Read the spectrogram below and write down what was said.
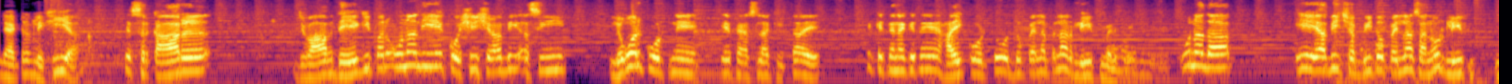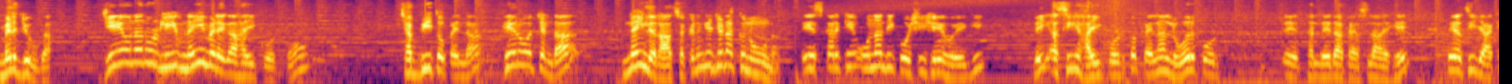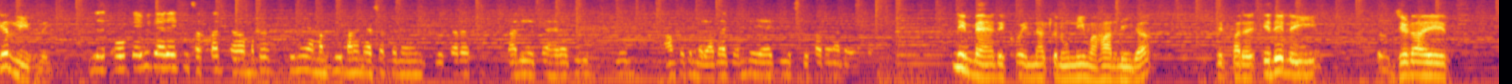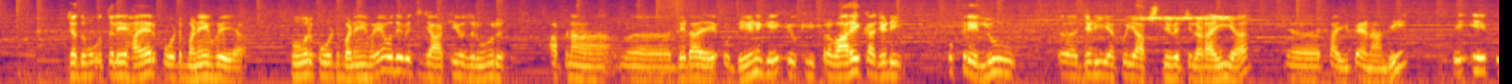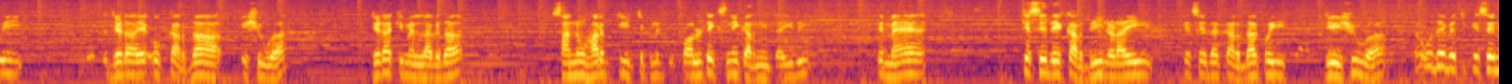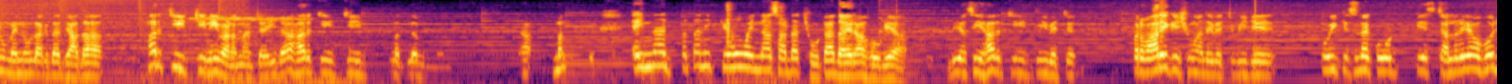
Letter ਲਿਖੀ ਆ ਤੇ ਸਰਕਾਰ ਜਵਾਬ ਦੇਗੀ ਪਰ ਉਹਨਾਂ ਦੀ ਇਹ ਕੋਸ਼ਿਸ਼ ਆ ਵੀ ਅਸੀਂ ਲੋਅਰ ਕੋਰਟ ਨੇ ਇਹ ਫੈਸਲਾ ਕੀਤਾ ਹੈ ਕਿ ਕਿਤੇ ਨਾ ਕਿਤੇ ਹਾਈ ਕੋਰਟ ਤੋਂ ਉਦੋਂ ਪਹਿਲਾਂ ਪਹਿਲਾਂ ਰਿਲੀਫ ਮਿਲ ਜੇ ਉਹਨਾਂ ਦਾ ਇਹ ਆ ਵੀ 26 ਤੋਂ ਪਹਿਲਾਂ ਸਾਨੂੰ ਰਿਲੀਫ ਮਿਲ ਜਾਊਗਾ। ਜੇ ਉਹਨਾਂ ਨੂੰ ਰਿਲੀਫ ਨਹੀਂ ਮਿਲੇਗਾ ਹਾਈ ਕੋਰਟ ਤੋਂ 26 ਤੋਂ ਪਹਿਲਾਂ ਫਿਰ ਉਹ ਝੰਡਾ ਨਹੀਂ ਲਹਿਰਾ ਸਕਣਗੇ, ਜਿਹੜਾ ਕਾਨੂੰਨ ਆ। ਇਸ ਕਰਕੇ ਉਹਨਾਂ ਦੀ ਕੋਸ਼ਿਸ਼ ਇਹ ਹੋਏਗੀ ਵੀ ਅਸੀਂ ਹਾਈ ਕੋਰਟ ਤੋਂ ਪਹਿਲਾਂ ਲੋਅਰ ਕੋਰਟ ਦੇ ਥੱਲੇ ਦਾ ਫੈਸਲਾ ਇਹ ਤੇ ਅਸੀਂ ਜਾ ਕੇ ਰਿਲੀਫ ਲਈ। ਉਹ ਇਹ ਵੀ ਕਹਿ ਰਹੇ ਕਿ ਸੱਤਾ ਅ, ਮਤਲਬ ਕਿਵੇਂ ਮੰਤਰੀ ਬਣੇ ਰਹਿ ਸਕਦੇ ਨੇ ਜੇਕਰ ਕਾਲੀ ਨੇਤਾ ਹੈਗਾ ਕਿ ਜੋ ਆਮ ਤੌਰ ਤੇ ਮਰਿਆਦਾ ਕਹਿੰਦੇ ਹੈ ਕਿ ਇਸਤੀਫਾ ਦੇਣਾ ਚਾਹੀਦਾ ਨਹੀਂ ਮੈਂ ਦੇਖੋ ਇੰਨਾ ਕਾਨੂੰਨੀ ਮਾਹਰ ਨਹੀਂਗਾ ਤੇ ਪਰ ਇਹਦੇ ਲਈ ਜਿਹੜਾ ਇਹ ਜਦੋਂ ਉਤਲੇ ਹਾਇਰ ਕੋਰਟ ਬਣੇ ਹੋਏ ਆ ਹੋਰ ਕੋਰਟ ਬਣੇ ਹੋਏ ਆ ਉਹਦੇ ਵਿੱਚ ਜਾ ਕੇ ਉਹ ਜ਼ਰੂਰ ਆਪਣਾ ਅਹ, ਜਿਹੜਾ ਇਹ ਉਹ ਦੇਣਗੇ ਕਿਉਂਕਿ ਪਰਿਵਾਰਿਕ ਆ ਜਿਹੜੀ ਉਹ ਘਰੇਲੂ ਅਹ, ਜਿਹੜੀ ਆ ਕੋਈ ਆਪਸ ਦੇ ਵਿੱਚ ਲੜਾਈ ਆ ਭਾਈ ਭੈਣਾਂ ਦੀ ਤੇ ਇਹ ਕੋਈ ਜਿਹੜਾ ਇਹ ਉਹ ਘਰ ਦਾ ਇਸ਼ੂ ਆ, ਜਿਹੜਾ ਕਿ ਮੈਨੂੰ ਲੱਗਦਾ ਸਾਨੂੰ ਹਰ ਚੀਜ਼ ਚ ਪੋਲਿਟਿਕਸ ਨਹੀਂ ਕਰਨੀ ਚਾਹੀਦੀ ਤੇ ਮੈਂ ਕਿਸੇ ਦੇ ਘਰ ਦੀ ਲੜਾਈ, ਕਿਸੇ ਦਾ ਘਰ ਦਾ ਕੋਈ ਜੇ ਇਸ਼ੂ ਆ, ਤਾਂ ਉਹਦੇ ਵਿੱਚ ਕਿਸੇ ਨੂੰ ਮੈਨੂੰ ਲੱਗਦਾ ਜ਼ਿਆਦਾ ਹਰ ਚੀਜ਼ 'ਚ ਹੀ ਨਹੀਂ ਵੜਨਾ ਚਾਹੀਦਾ, ਹਰ ਚੀਜ਼ 'ਚ ਹੀ ਮਤਲਬ ਇੰਨਾ ਪਤਾ ਨਹੀਂ ਕਿਉਂ ਇੰਨਾ ਸਾਡਾ ਛੋਟਾ ਦਾਇਰਾ ਹੋ ਗਿਆ ਵੀ ਅਸੀਂ ਹਰ ਚੀਜ਼ ਦੀ ਵਿੱਚ ਪਰਿਵਾਰਿਕ ਇਸ਼ੂਆਂ ਦੇ ਵਿੱਚ ਵੀ ਜੇ ਕੋਈ ਕਿਸੇ ਦਾ ਕੋਰਟ ਕੇਸ ਚੱਲ ਰਿਹਾ, ਉਹ ਹੋ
